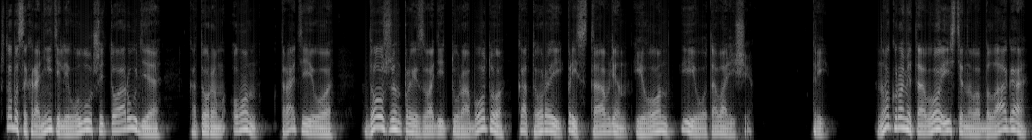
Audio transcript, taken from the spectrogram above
чтобы сохранить или улучшить то орудие, которым он, тратя его, должен производить ту работу, которой приставлен и он, и его товарищи. 3. Но кроме того истинного блага,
